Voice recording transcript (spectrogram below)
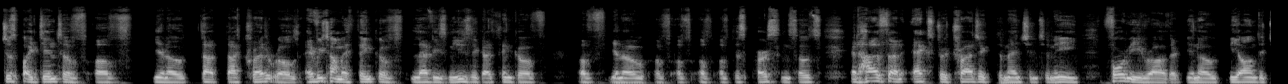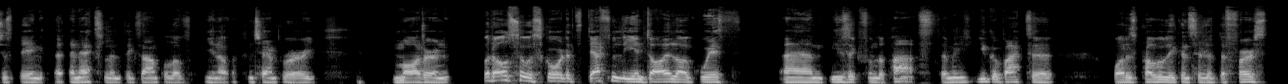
just by dint of of you know that that credit roll. Every time I think of Levi's music, I think of of you know of of of, of this person. So it's it has that extra tragic dimension to me for me rather you know beyond it just being a, an excellent example of you know a contemporary modern but also a score that's definitely in dialogue with um, music from the past. I mean, you go back to what is probably considered the first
